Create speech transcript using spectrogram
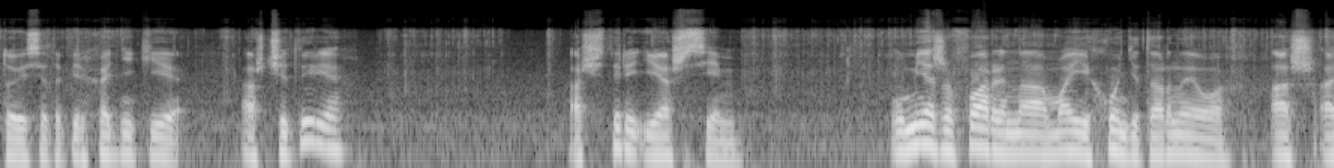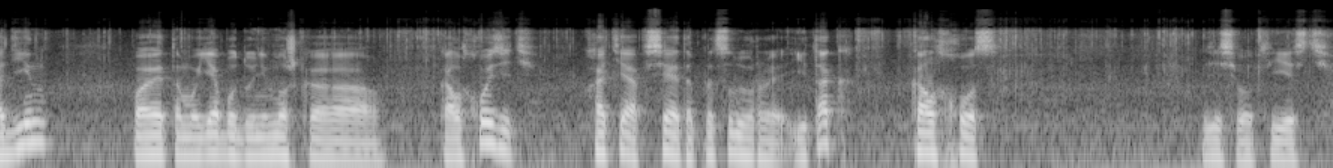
То есть это переходники H4, H4 и H7. У меня же фары на моей Honda Torneo H1, поэтому я буду немножко колхозить. Хотя вся эта процедура и так колхоз. Здесь вот есть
